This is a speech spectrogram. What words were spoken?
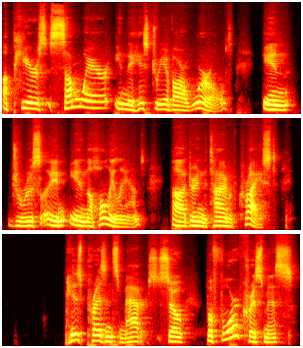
appears somewhere in the history of our world in Jerusalem in, in the Holy Land uh, during the time of Christ. His presence matters. So before Christmas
